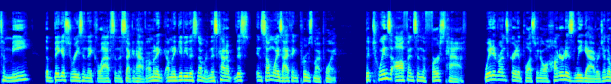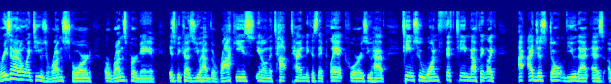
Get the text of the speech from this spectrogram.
to me the biggest reason they collapsed in the second half. I'm gonna I'm gonna give you this number, and this kind of this in some ways I think proves my point. The Twins offense in the first half, weighted runs created plus, we know 100 is league average. And the reason I don't like to use runs scored or runs per game is because you have the Rockies, you know, in the top 10 because they play at Coors. You have teams who won 15 nothing. Like I, I just don't view that as a,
